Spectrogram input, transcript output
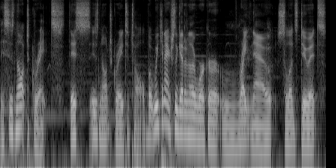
This is not great. This is not great at all. But we can actually get another worker right now, so let's do it.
